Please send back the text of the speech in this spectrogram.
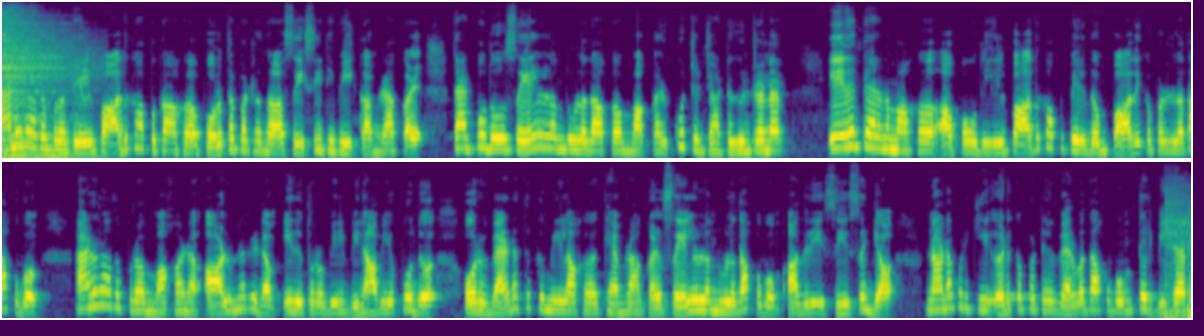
அனுராதபுரத்தில் பாதுகாப்புக்காக பொருத்தப்பட்டிருந்த சிசிடிவி கேமராக்கள் தற்போது செயலிழந்துள்ளதாக மக்கள் குற்றம் சாட்டுகின்றனர் இதன் காரணமாக அப்பகுதியில் பாதுகாப்பு பெரிதும் பாதிக்கப்பட்டுள்ளதாகவும் அனுராதபுரம் மாகாண ஆளுநரிடம் இது தொடர்பில் வினாவிய போது ஒரு வருடத்துக்கு மேலாக கேமராக்கள் செயலிழந்துள்ளதாகவும் அதனை சீர் நடவடிக்கை எடுக்கப்பட்டு வருவதாகவும் தெரிவித்தார்.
